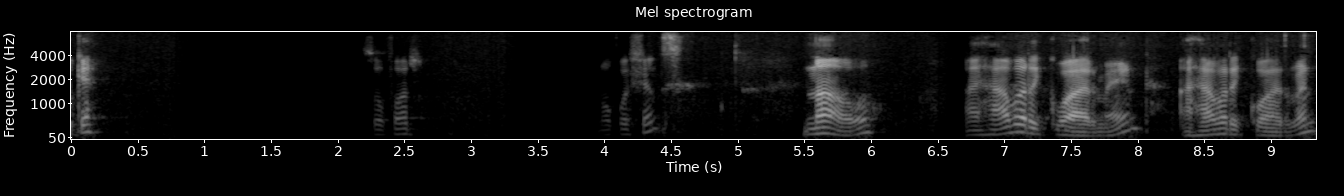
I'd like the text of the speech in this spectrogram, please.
Okay? So far no questions. Now I have a requirement I have a requirement.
